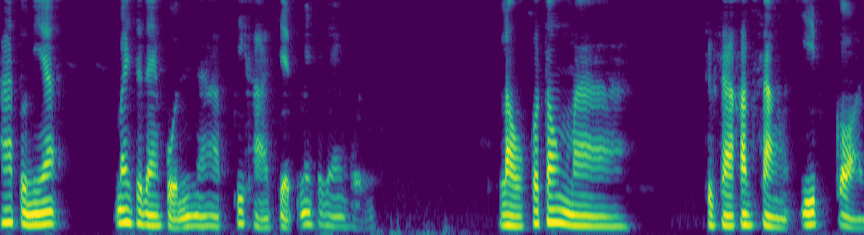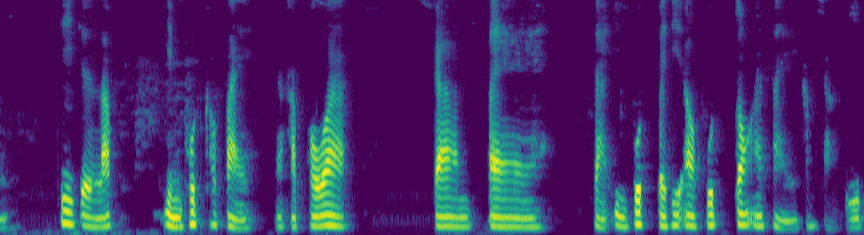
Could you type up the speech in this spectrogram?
ถ้าตัวเนี้ยไม่แสดงผลนะครับ ที่ขาเจ็ดไม่แสดงผล เราก็ต้องมาศึกษาคำสั่ง if ก่อนที่จะรับ input เข้าไปนะครับ เพราะว่า การแปลจาก input ไปที่ output ต้องอาศัยคำสั่ง if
